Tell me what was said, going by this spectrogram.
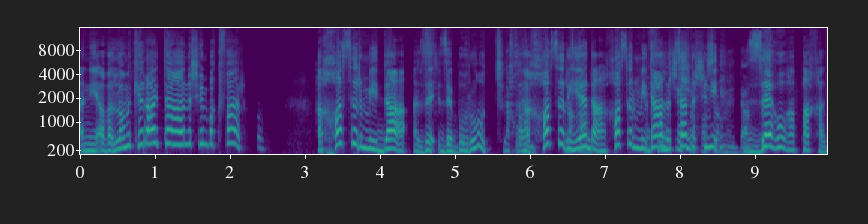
אני אבל לא מכירה את האנשים בכפר. החוסר מידע, זה, זה בורות. נכון, החוסר נכון. ידע, החוסר מידע על הצד השני, מידע. זהו הפחד.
